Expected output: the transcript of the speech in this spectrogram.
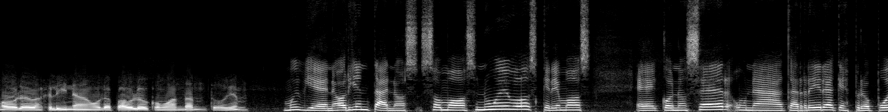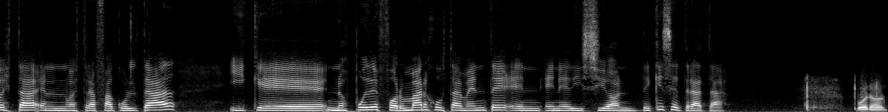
Hola Evangelina, hola Pablo, ¿cómo andan? ¿Todo bien? Muy bien, orientanos. Somos nuevos, queremos eh, conocer una carrera que es propuesta en nuestra facultad y que nos puede formar justamente en, en edición. ¿De qué se trata? Bueno,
